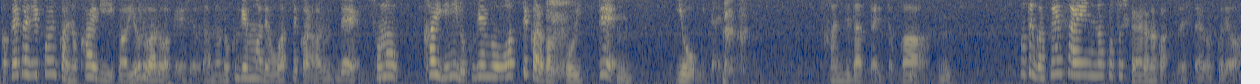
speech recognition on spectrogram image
学園祭実行委員会の会議が夜あるわけですよ。あの6限まで終わってからあるんでその会議に6限が終わってから学校行って、うん。ようみたいな感じだったりとか。うん。本当に学園祭のことしかやらなかったです大学では。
